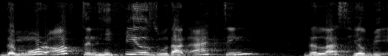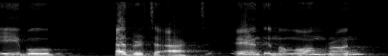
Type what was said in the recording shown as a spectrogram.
the more often he feels without acting, the less he'll be able ever to act. And in the long run,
